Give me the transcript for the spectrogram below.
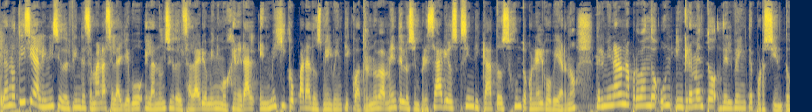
La noticia al inicio del fin de semana se la llevó el anuncio del salario mínimo general en México para 2024. Nuevamente los empresarios, sindicatos, junto con el gobierno, terminaron aprobando un incremento del 20%.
